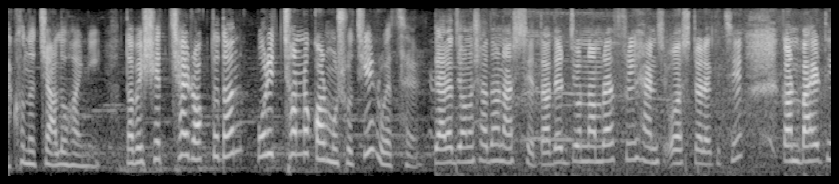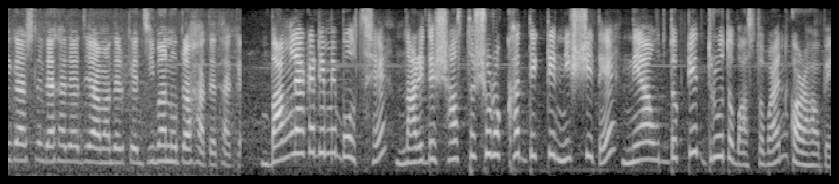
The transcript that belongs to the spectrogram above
এখনও চালু হয়নি। তবে স্বেচ্ছায় রক্তদান পরিচ্ছন্ন কর্মসূচি রয়েছে। যারা জনসাধারণ আসছে তাদের জন্য আমরা ফ্রি হ্যান্ড ওয়াশটা রেখেছি। কারণ বাইরে থেকে আসলে দেখা যায় যে আমাদেরকে জীবাণুটা হাতে থাকে। বাংলা একাডেমি বলছে নারীদের স্বাস্থ্য সুরক্ষার দিকটি নিশ্চিতে নেওয়া উদ্যোগটি দ্রুত বাস্তবায়ন করা হবে।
